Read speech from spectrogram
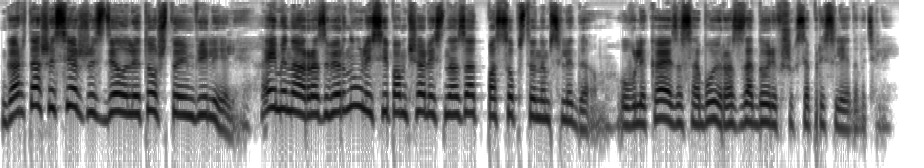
Гарташ и Сержи сделали то, что им велели, а именно развернулись и помчались назад по собственным следам, увлекая за собой раззадорившихся преследователей.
